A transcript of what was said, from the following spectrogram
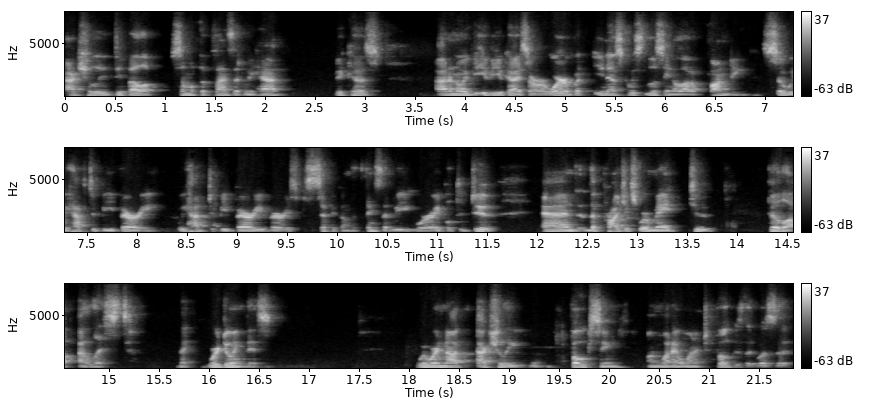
actually develop some of the plans that we had because I don't know if, if you guys are aware, but UNESCO is losing a lot of funding. So we have to be very, we had to be very, very specific on the things that we were able to do. And the projects were made to fill up a list. Like, we're doing this. We were not actually focusing on what I wanted to focus. That was the,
